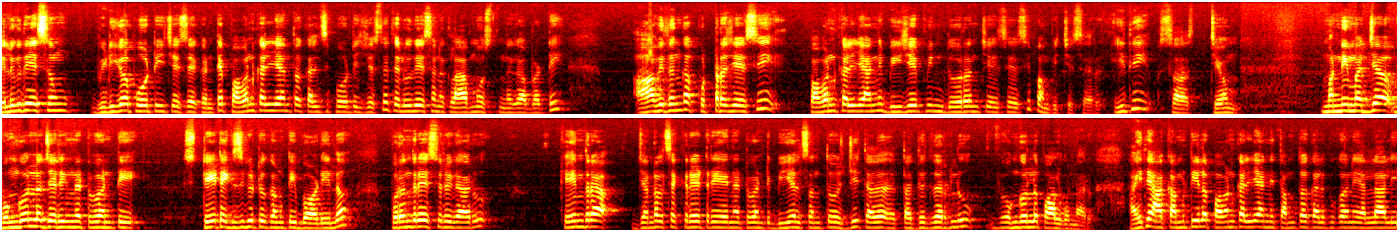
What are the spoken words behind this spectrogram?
తెలుగుదేశం విడిగా పోటీ చేసే కంటే పవన్ కళ్యాణ్తో కలిసి పోటీ చేస్తే తెలుగుదేశానికి లాభం వస్తుంది కాబట్టి ఆ విధంగా కుట్ర చేసి పవన్ కళ్యాణ్ని బీజేపీని దూరం చేసేసి పంపించేశారు. ఇది సత్యం. మొన్న ఈ మధ్య ఒంగోలులో జరిగినటువంటి స్టేట్ ఎగ్జిక్యూటివ్ కమిటీ బాడీలో పురంధరేశ్వరి గారు కేంద్ర జనరల్ సెక్రటరీ అయినటువంటి బిఎల్ సంతోష్జీ తద తదితరులు ఒంగోలులో పాల్గొన్నారు. అయితే ఆ కమిటీలో పవన్ కళ్యాణ్ని తమతో కలుపుకొని వెళ్ళాలి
